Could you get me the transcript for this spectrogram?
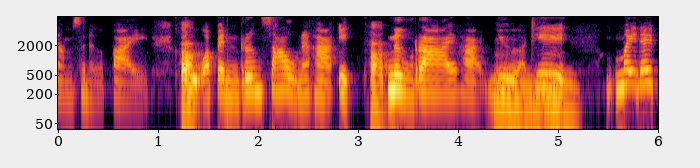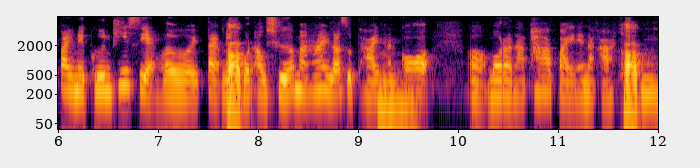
นำเสนอไปครัก็บถือว่าเป็นเรื่องเศร้านะคะ อีกครับหนึ่งรายค่ะ เหยื่ออมที่อืม ไม่ได้ไปในพื้นที่เสี่ยงเลย แต่มีครับคนเอาเชื้อมาให้แล้วสุดท้ายอืมท่านก็เอ่อมรณภาพไปเนี่ยนะคะครับอืม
